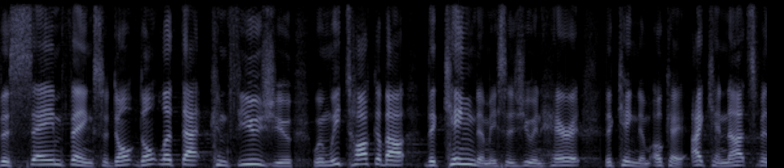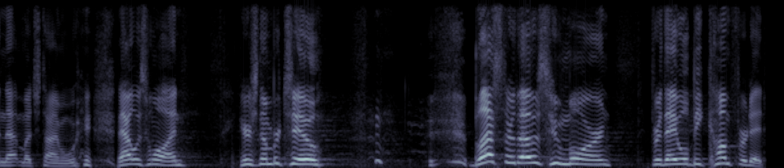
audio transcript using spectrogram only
the same thing. So, don't, don't let that confuse you. When we talk about the kingdom, he says, You inherit the kingdom. Okay, I cannot spend that much time. that was one. Here's number two. Blessed are those who mourn for they will be comforted.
